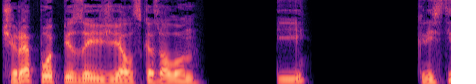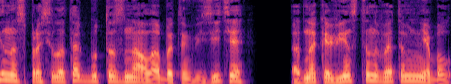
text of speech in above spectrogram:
«Вчера Поппи заезжал», — сказал он. «И?» Кристина спросила так, будто знала об этом визите, однако Винстон в этом не был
